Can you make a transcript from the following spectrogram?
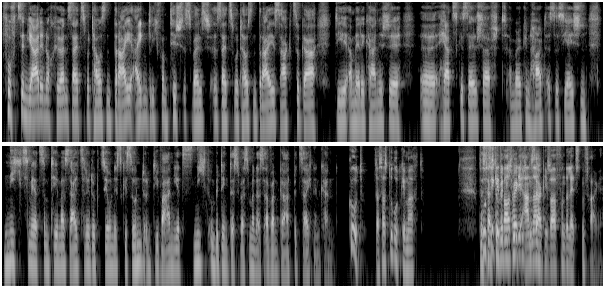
15 Jahre noch hören, seit 2003 eigentlich vom Tisch ist, weil seit 2003 sagt sogar die amerikanische äh, Herzgesellschaft American Heart Association nichts mehr zum Thema Salzreduktion ist gesund und die waren jetzt nicht unbedingt das, was man als Avantgarde bezeichnen kann. Gut, das hast du gut gemacht. Das Grüße geht raus an die Anna, gesagt. die war von der letzten Frage.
